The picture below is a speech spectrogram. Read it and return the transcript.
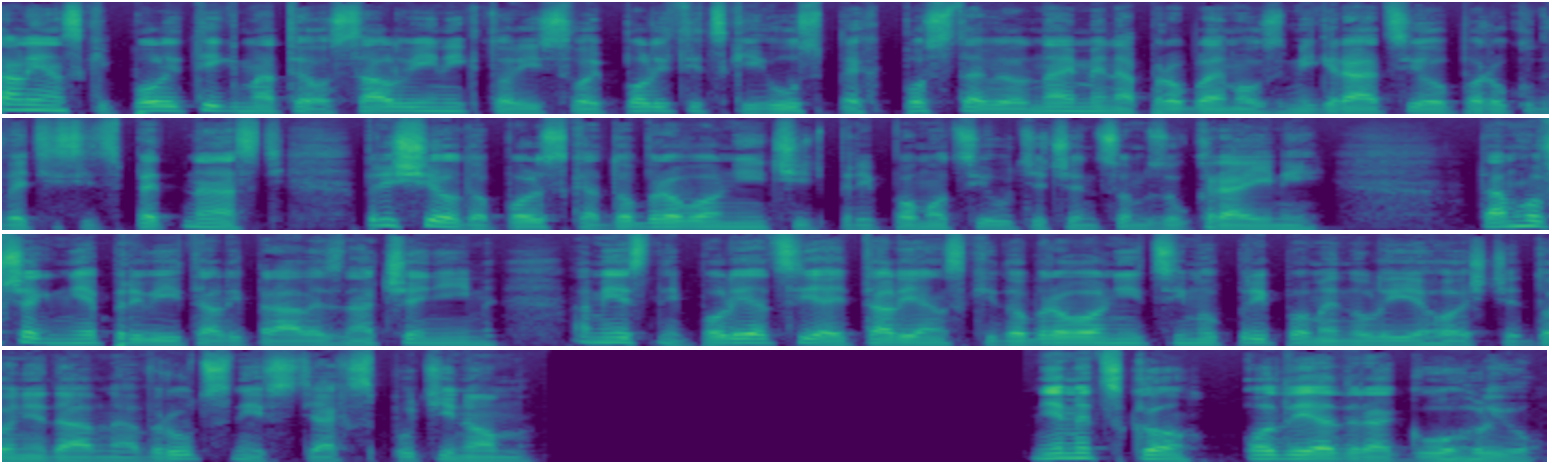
Talianský politik Matteo Salvini, ktorý svoj politický úspech postavil najmä na problémoch s migráciou po roku 2015, prišiel do Poľska dobrovoľníčiť pri pomoci utečencom z Ukrajiny. Tam ho však neprivítali práve značením a miestni Poliaci aj talianskí dobrovoľníci mu pripomenuli jeho ešte donedávna vrúcný vzťah s Putinom. Nemecko od jadra k uhliu.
